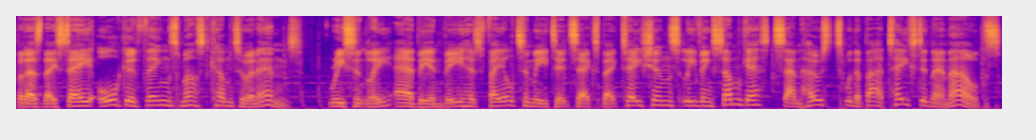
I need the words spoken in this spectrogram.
But as they say, all good things must come to an end. Recently, Airbnb has failed to meet its expectations, leaving some guests and hosts with a bad taste in their mouths.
